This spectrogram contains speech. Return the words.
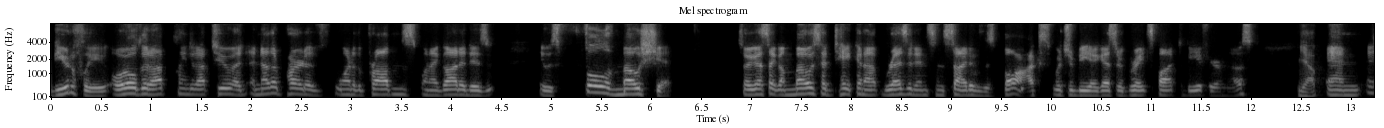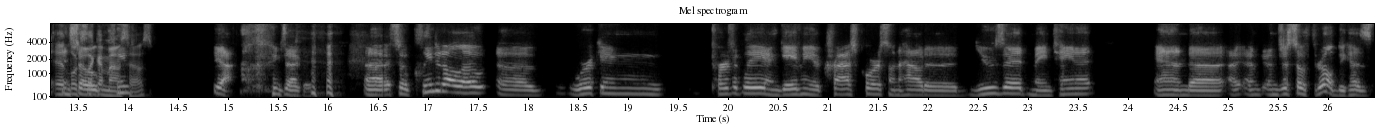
beautifully. Oiled it up cleaned it up too. Another part of one of the problems when i got it is it was full of mouse shit. So i guess like a mouse had taken up residence inside of this box which would be i guess a great spot to be if you're a mouse yeah and it and looks so like a mouse clean, house. Yeah exactly. Uh, so cleaned it all out uh, working perfectly and gave me a crash course on how to use it, maintain it, and uh, I, am just so thrilled because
